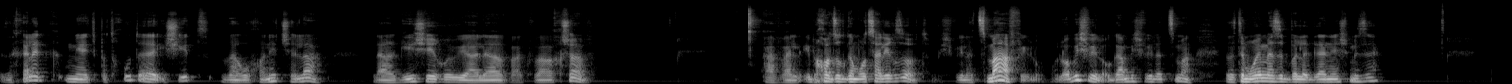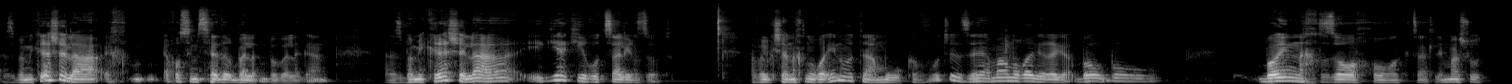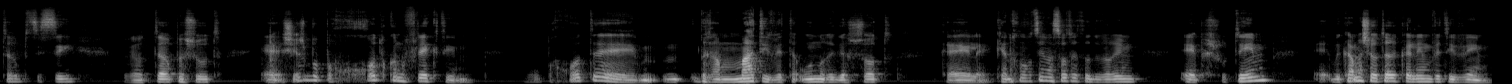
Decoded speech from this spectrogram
זה חלק מההתפתחות האישית והרוחנית שלה, להרגיש שהיא ראויה לאהבה כבר עכשיו. אבל היא בכל זאת גם רוצה לרזות, בשביל עצמה אפילו, לא בשבילו, גם בשביל עצמה. אז אתם רואים איזה בלגן יש מזה? אז במקרה שלה, איך, איך עושים סדר בבלגן? אז במקרה שלה, היא הגיעה כי היא רוצה לרזות. אבל כשאנחנו ראינו את המורכבות של זה, אמרנו רגע רגע בואו בואו בואי נחזור אחורה קצת למשהו יותר בסיסי ויותר פשוט, אה, שיש בו פחות קונפליקטים, הוא פחות אה, דרמטי וטעון רגשות כאלה, כי אנחנו רוצים לעשות את הדברים אה, פשוטים וכמה שיותר קלים וטבעיים.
